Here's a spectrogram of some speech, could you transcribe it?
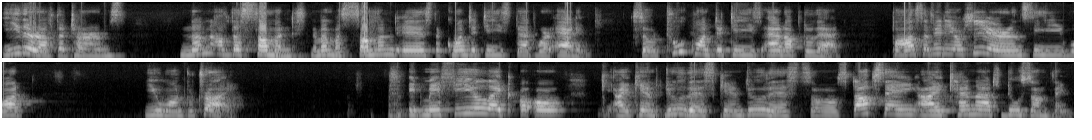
either of the terms, none of the summands. Remember, summands is the quantities that we're adding. So two quantities add up to that. Pause the video here and see what you want to try. It may feel like, uh-oh, I can't do this, can't do this. So stop saying I cannot do something,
